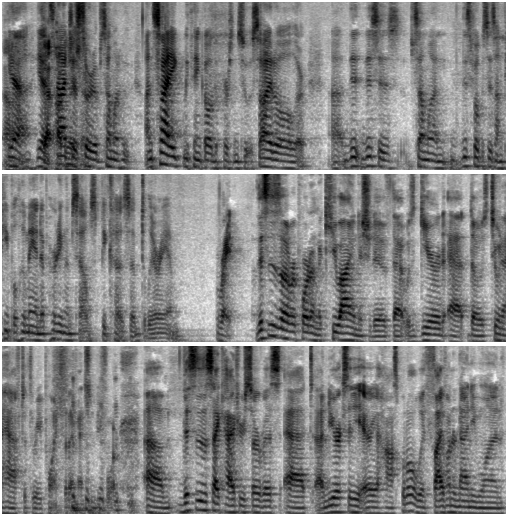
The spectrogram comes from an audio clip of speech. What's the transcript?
Um, yeah, yeah. It's population. not just sort of someone who on psych we think, oh, the person's suicidal, or uh, th- this is someone. This focuses on people who may end up hurting themselves because of delirium. Right. This is a report on a QI initiative that was geared at those two and a half to three points that I mentioned before. Um, this is a psychiatry service at New York City Area Hospital with 591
